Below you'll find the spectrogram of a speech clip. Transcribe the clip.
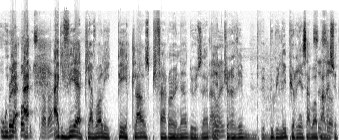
Ou Peu de- importe à- où tu travailles. Arriver à puis avoir les pires classes, puis faire un an, deux ans, Ben puis oui. être crevé, brûlé, puis rien savoir par la suite.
